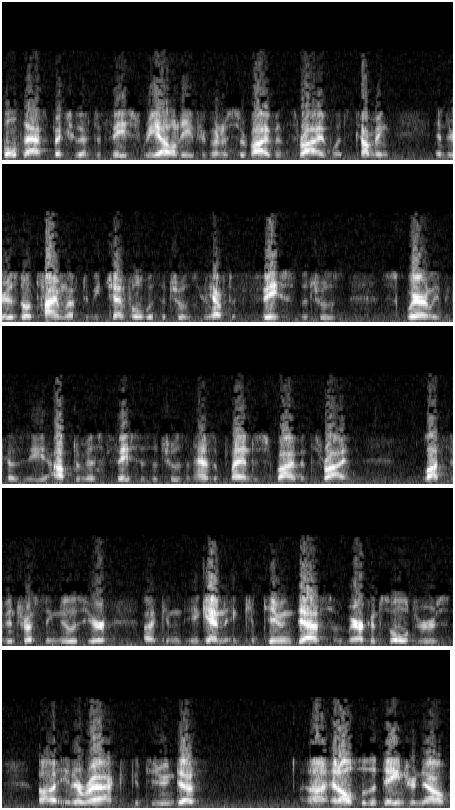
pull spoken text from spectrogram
both aspects, you have to face reality if you're going to survive and thrive. What's coming, and there is no time left to be gentle with the truth. We have to face the truth squarely because the optimist faces the truth and has a plan to survive and thrive. Lots of interesting news here. Uh, can, again, continuing deaths of American soldiers uh, in Iraq, continuing deaths, uh, and also the danger now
